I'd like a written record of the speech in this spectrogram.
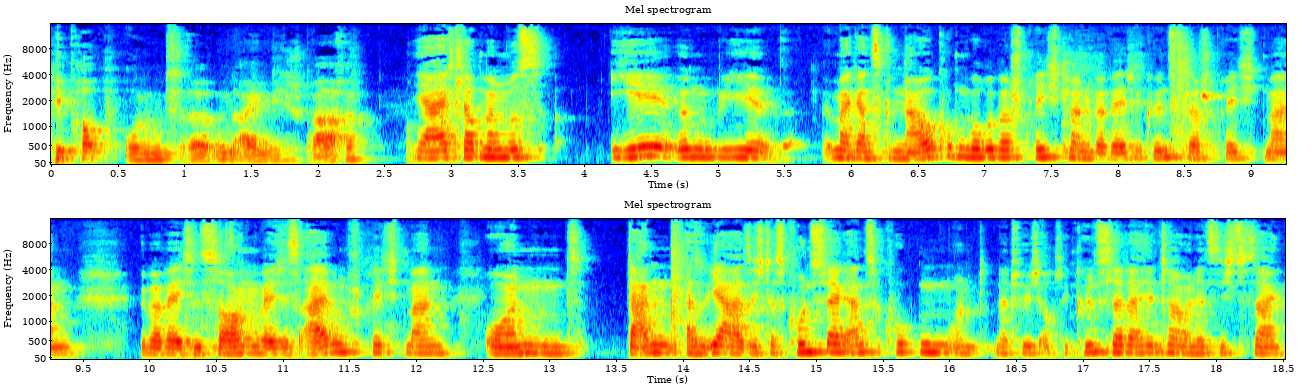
Hip-Hop und äh, uneigentliche Sprache? Ja, ich glaube, man muss je irgendwie immer ganz genau gucken, worüber spricht man, über welchen Künstler spricht man, über welchen Song, welches Album spricht man. Und dann, also ja, sich das Kunstwerk anzugucken und natürlich auch den Künstler dahinter und jetzt nicht zu sagen,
